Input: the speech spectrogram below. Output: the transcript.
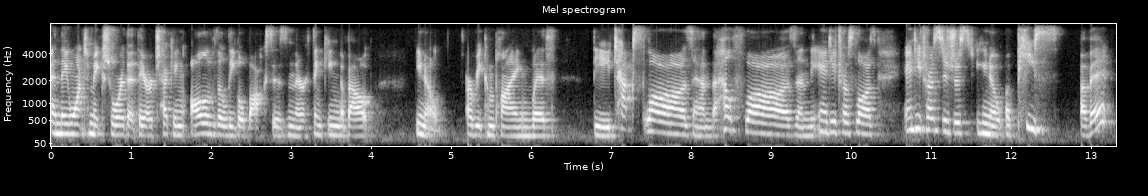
and they want to make sure that they are checking all of the legal boxes and they're thinking about, you know, are we complying with the tax laws and the health laws and the antitrust laws? Antitrust is just, you know, a piece of it.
